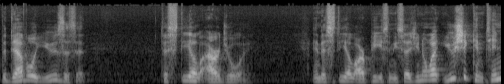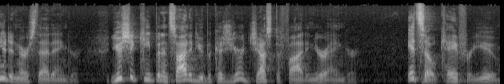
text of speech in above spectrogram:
the devil uses it to steal our joy and to steal our peace. And he says, you know what? You should continue to nurse that anger. You should keep it inside of you because you're justified in your anger. It's okay for you.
